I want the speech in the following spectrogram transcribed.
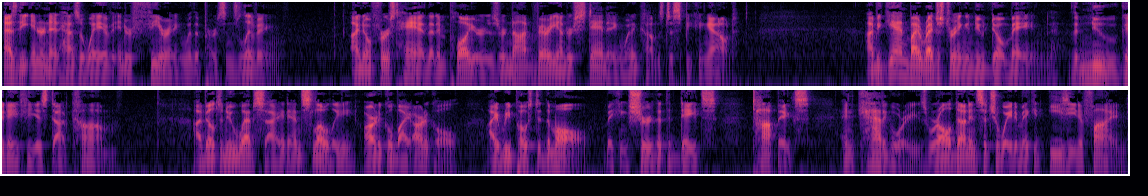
as the internet has a way of interfering with a person's living. I know firsthand that employers are not very understanding when it comes to speaking out. I began by registering a new domain, thenewgoodatheist.com. I built a new website, and slowly, article by article, I reposted them all, making sure that the dates, topics, and categories were all done in such a way to make it easy to find.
